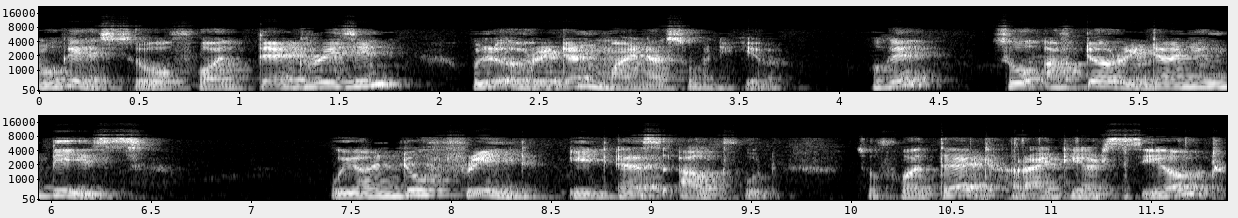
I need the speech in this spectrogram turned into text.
Okay so for that reason we'll return minus 1 here. Okay so after returning this we want to print it as output. So for that write here cout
